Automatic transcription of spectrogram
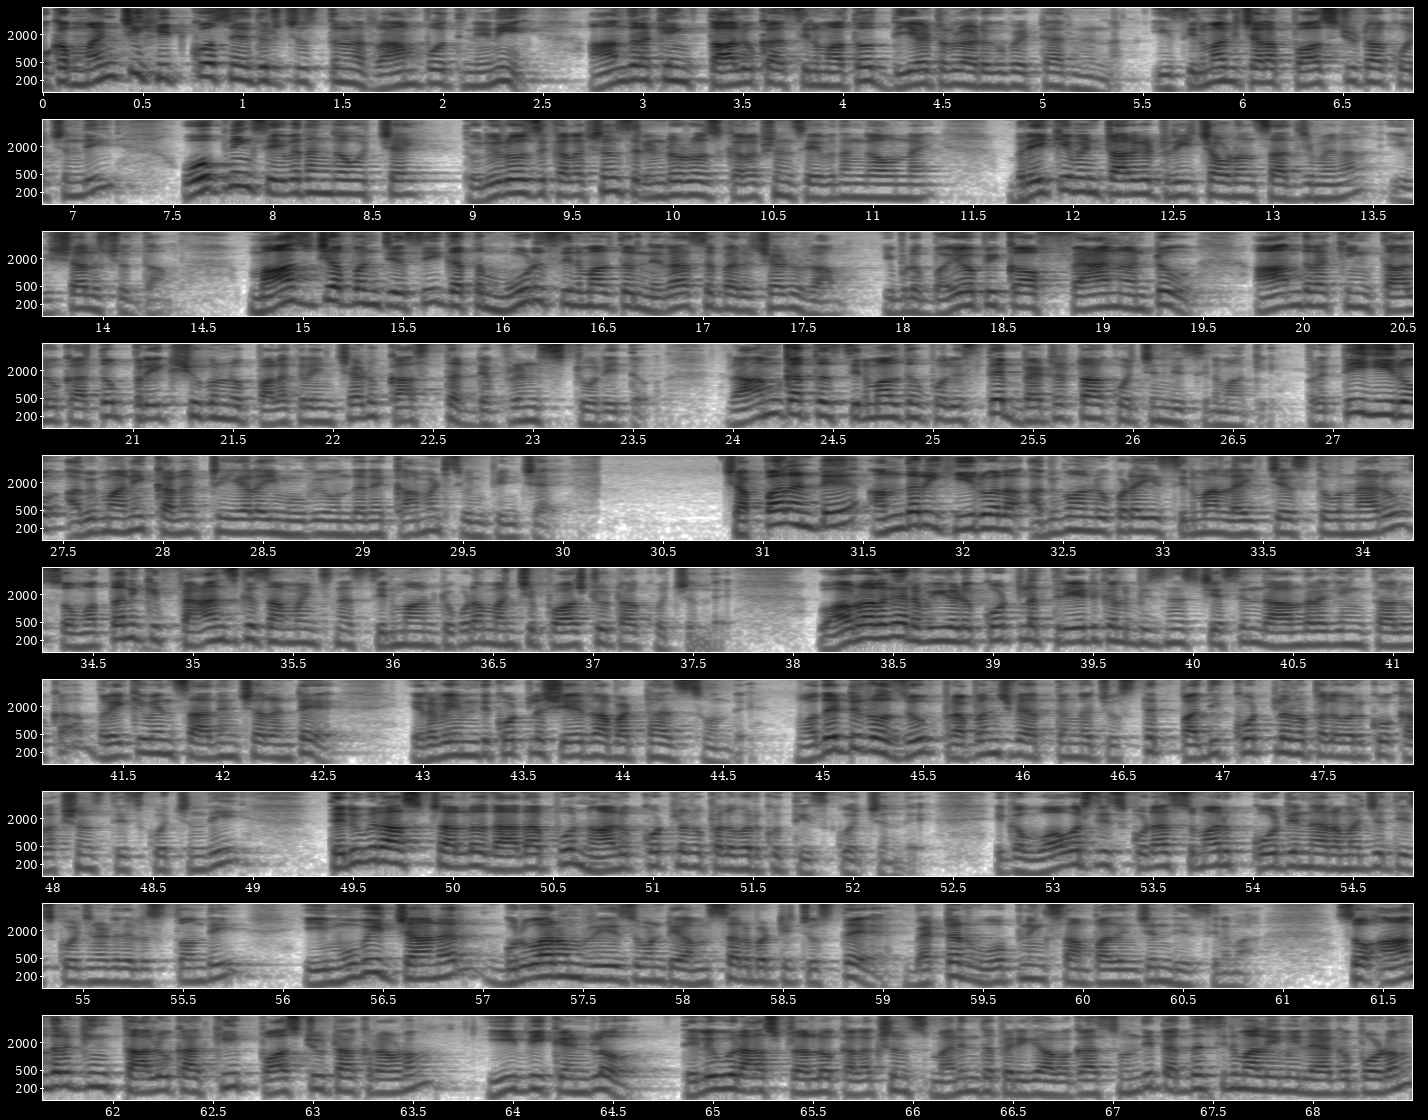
ఒక మంచి హిట్ కోసం ఎదురు చూస్తున్న రామ్ పోతినేని ఆంధ్ర కింగ్ తాలూకా సినిమాతో థియేటర్లో అడుగుపెట్టారు నిన్న. ఈ సినిమాకి చాలా పాజిటివ్ టాక్ వచ్చింది. ఓపెనింగ్స్ ఏ విధంగా వచ్చాయి? తొలి రోజు కలెక్షన్స్ రెండో రోజు కలెక్షన్స్ ఏ విధంగా ఉన్నాయి? బ్రేక్ ఈవెన్ టార్గెట్ రీచ్ అవ్వడం సాధ్యమేనా? ఈ విషయాలు చూద్దాం. మాస్ జపం చేసి గత మూడు సినిమాలతో నిరాశపరిచాడు రామ్. ఇప్పుడు బయోపిక్ ఆఫ్ ఫ్యాన్ అంటూ ఆంధ్ర కింగ్ తాలూకాతో ప్రేక్షకులను పలకరించాడు కాస్త డిఫరెంట్ స్టోరీతో రామ్ కథ సినిమాలతో పోలిస్తే బెటర్ టాక్ వచ్చింది ఈ సినిమాకి. ప్రతి హీరో అభిమాని కనెక్ట్ అయ్యేలా ఈ మూవీ ఉందనే కామెంట్స్ వినిపించాయి. చెప్పాలంటే అందరు హీరోల అభిమానులు కూడా ఈ సినిమా లైక్ చేస్తూ ఉన్నారు. సో మొత్తానికి ఫ్యాన్స్కి సంబంధించిన సినిమా అంటూ కూడా మంచి పాజిటివ్ టాక్ వచ్చింది. ఓవరాల్గా ఇరవై ఏడు కోట్ల థియేటికల్ బిజినెస్ చేసింది Andhra King Taluka. Break even సాధించాలంటే ఇరవై ఎనిమిది కోట్ల షేర్ రాబట్టాల్సి ఉంది. మొదటి రోజు ప్రపంచవ్యాప్తంగా చూస్తే పది కోట్ల రూపాయల వరకు కలెక్షన్స్ తీసుకొచ్చింది తెలుగు రాష్ట్రాల్లో దాదాపు నాలుగు కోట్ల రూపాయల వరకు తీసుకొచ్చింది ఇక ఓవర్సీస్ కూడా సుమారు కోటిన్నర మధ్య తీసుకొచ్చినట్టు తెలుస్తోంది. ఈ మూవీ జానర్ గురువారం రిలీజ్ వంటి అంశాలు బట్టి చూస్తే బెటర్ ఓపెనింగ్ సంపాదించింది ఈ సినిమా. సో ఆంధ్ర కింగ్ తాలూకాకి పాజిటివ్ టాక్ రావడం ఈ వీకెండ్లో తెలుగు రాష్ట్రాల్లో కలెక్షన్స్ మరింత పెరిగే అవకాశం ఉంది. పెద్ద సినిమాలు ఏమీ లేకపోవడం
